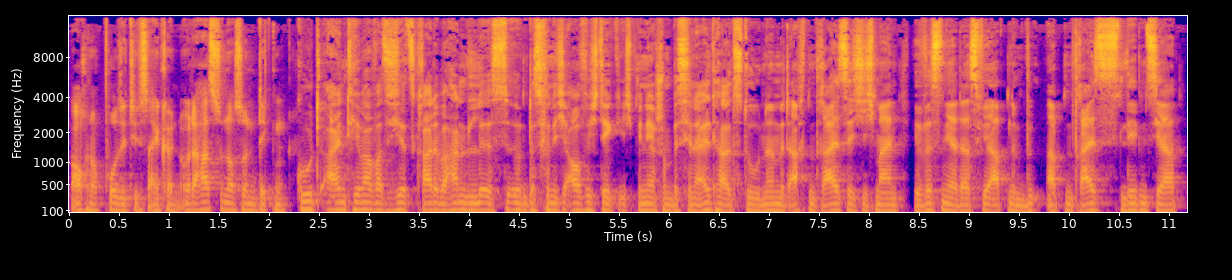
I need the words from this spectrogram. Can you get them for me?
auch noch positiv sein können? Oder hast du noch so einen dicken? Gut, ein Thema, was ich jetzt gerade behandle, ist, und das finde ich auch wichtig, ich bin ja schon ein bisschen älter als du, ne, mit 38. Ich meine, wir wissen ja, dass wir ab einem, ab dem 30. Lebensjahr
